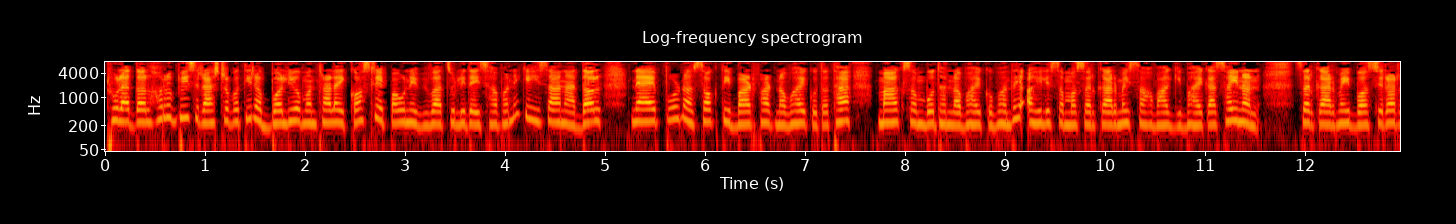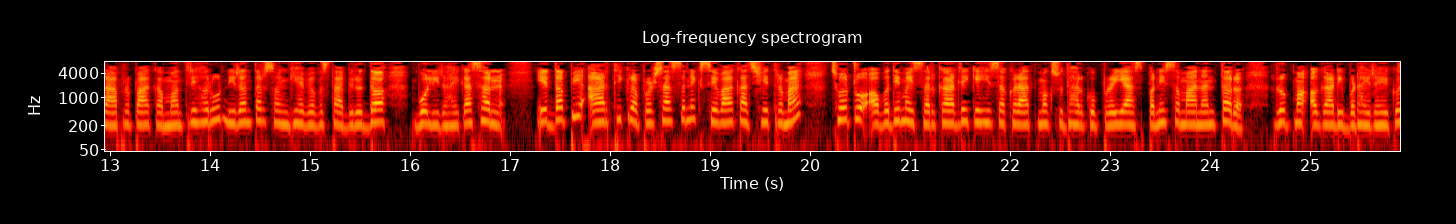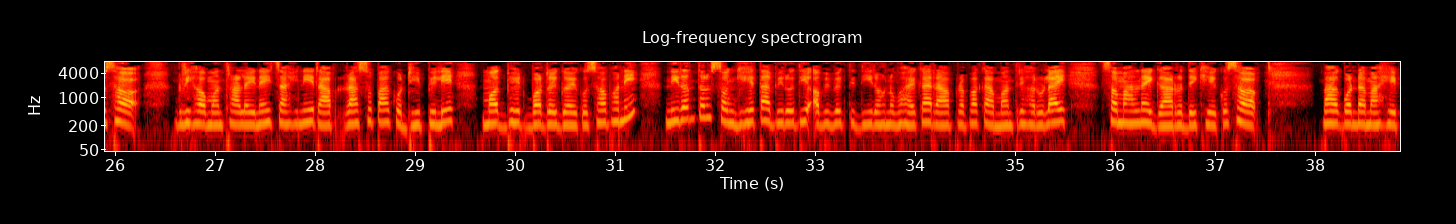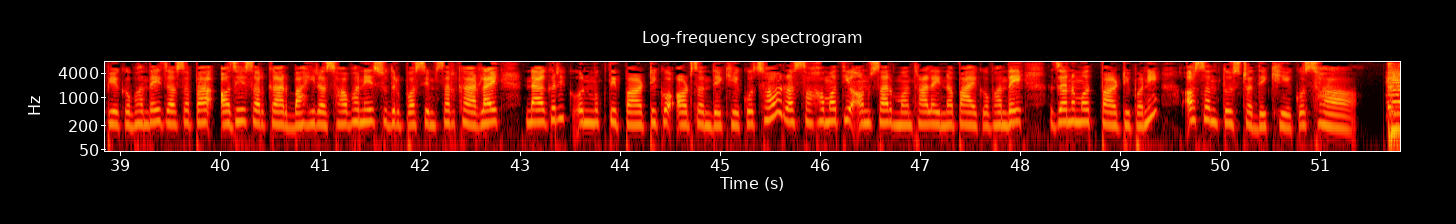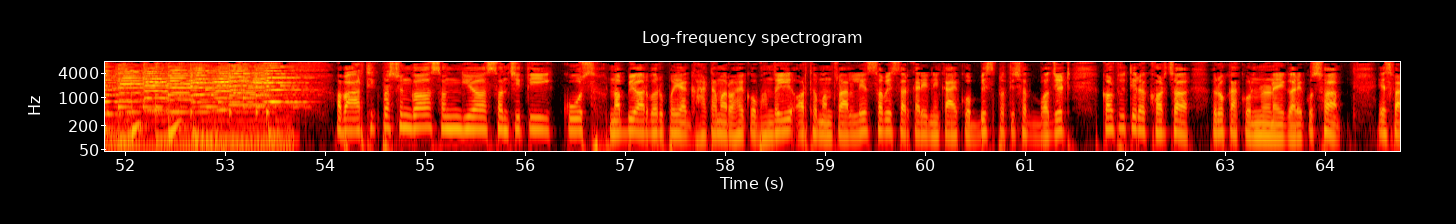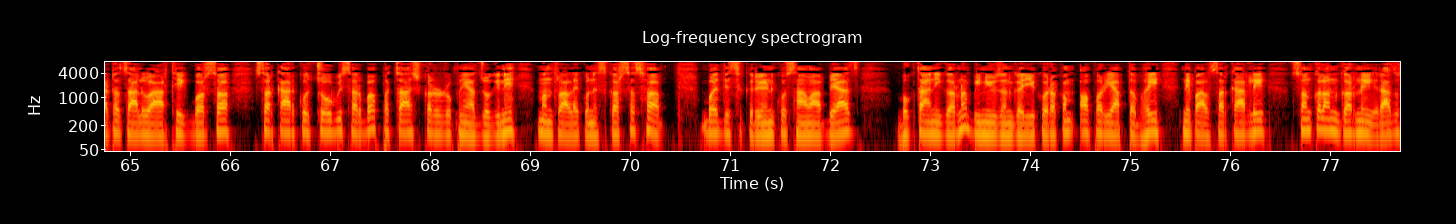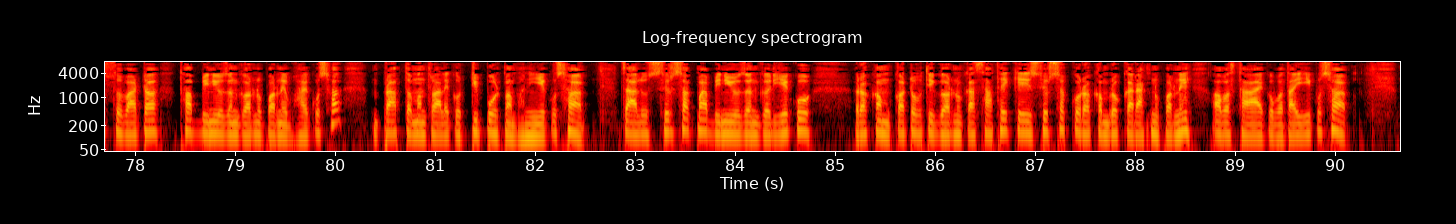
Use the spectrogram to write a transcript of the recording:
ठूला दलहरूबीच राष्ट्रपति र बलियो मन्त्रालय कसले पाउने विवाद चुलिँदैछ भने केही साना दल न्याय पूर्ण शक्ति बाँडफाँड नभएको तथा माग सम्बोधन नभएको भन्दै अहिलेसम्म सरकारमै सहभागी भएका छैनन्। सरकारमै बसेर राप्रपाका मन्त्रीहरू निरन्तर संघीय व्यवस्था विरूद्ध बोलिरहेका छन्। यद्यपि आर्थिक र प्रशासनिक सेवाका क्षेत्रमा छोटो अवधिमै सरकारले केही सकारात्मक सुधारको प्रयास पनि समानान्तर रूपमा अगाडि बढ़ाइरहेको छ। गृह मन्त्रालय नै चाहिने रासोपाको ढिप्पीले मतभेद बढ़दै गएको छ भने निरन्तर संघीयता विरोधी अभिव्यक्ति दिइरहनुभएका राप्रपाका मन्त्रीहरूलाई सम्हाल्नै गाह्रो देखिएको छ। भागवण्डामा हेपिएको भन्दै जसपा अझै सरकार बाहिर छ भने सुदूरपश्चिम सरकारलाई नागरिक उन्मुक्ति पार्टीको अडचन देखिएको छ र सहमति अनुसार मन्त्रालय नपाएको भन्दै जनमत पार्टी पनि असन्तुष्ट देखिएको छ। अब आर्थिक प्रसंग संघीय संचिति कोष नब्बे अर्ब रूपियाँ घाटामा रहेको भन्दै अर्थ मन्त्रालयले सबै सरकारी निकायको बीस प्रतिशत बजेट कटौती र खर्च रोकाको निर्णय गरेको छ। यसबाट चालू आर्थिक वर्ष सरकारको चौविस अर्ब पचास करोड़ रूपियाँ जोगिने मन्त्रालयको निष्कर्ष छ। वैदेशिक ऋणको सामा ब्याज भुक्तानी गर्न विनियोजन गरिएको रकम अपर्याप्त भई नेपाल सरकारले संकलन गर्ने राजस्वबाट थप विनियोजन गर्नुपर्ने भएको छ प्राप्त मन्त्रालयको टिपोटमा भनिएको छ। चालू शीर्षकमा विनियोजन गरिएको रकम कटौती गर्नुका साथै केही शीर्षकको रकम रोक्का राख्नुपर्ने अवस्था आएको बताइएको छ।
